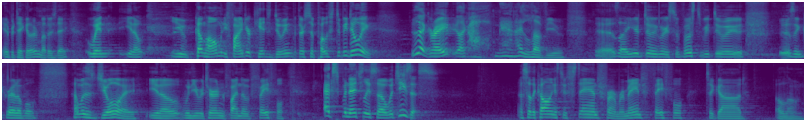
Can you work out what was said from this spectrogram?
in particular, Mother's Day, when, you know, you come home and you find your kids doing what they're supposed to be doing. Isn't that great? You're like, oh man, I love you. Yeah, it's like you're doing what you're supposed to be doing. It is incredible. How much joy, you know, when you return and find them faithful. Exponentially so with Jesus. So the calling is to stand firm, remain faithful to God alone.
